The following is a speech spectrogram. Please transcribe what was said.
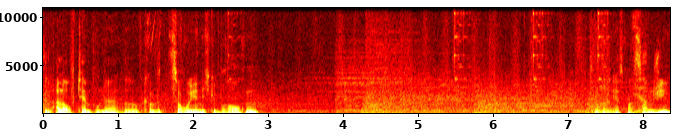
sind alle auf Tempo, ne? Also können wir Zorro hier nicht gebrauchen. Sondern erstmal Sanji.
